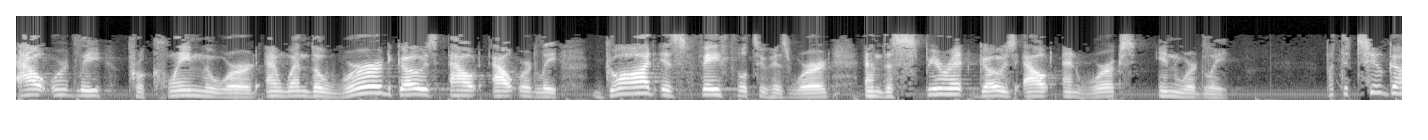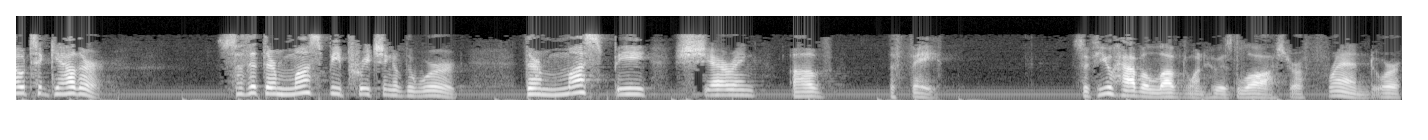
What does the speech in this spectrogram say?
outwardly proclaim the word. And when the word goes out outwardly, God is faithful to his word, and the Spirit goes out and works inwardly. But the two go together. So that there must be preaching of the word. There must be sharing of the faith. So if you have a loved one who is lost, or a friend, or,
